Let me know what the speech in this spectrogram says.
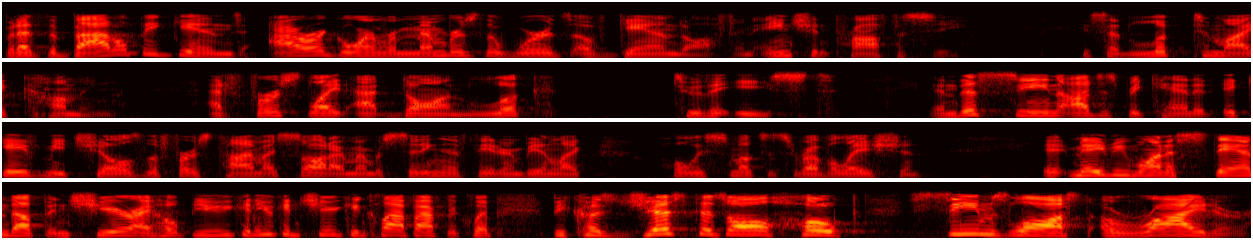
But as the battle begins, Aragorn remembers the words of Gandalf, an ancient prophecy. He said, Look to my coming. At first light at dawn, look to the east. And this scene, I'll just be candid, it gave me chills the first time I saw it. I remember sitting in the theater and being like, holy smokes, it's Revelation. It made me want to stand up and cheer. I hope you, you, can, you can cheer, you can clap after clip. Because just as all hope seems lost, a rider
